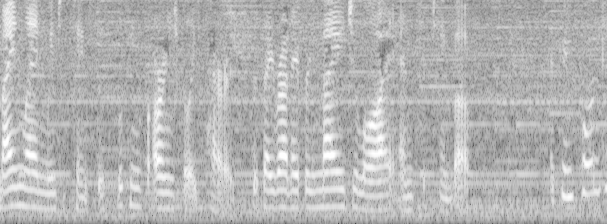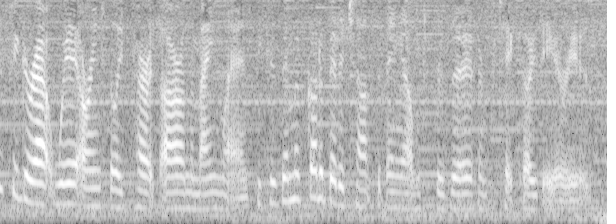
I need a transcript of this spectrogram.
mainland winter census looking for orange-bellied parrots that they run every May, July and September. It's important to figure out where orange-bellied parrots are on the mainland because then we've got a better chance of being able to preserve and protect those areas.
